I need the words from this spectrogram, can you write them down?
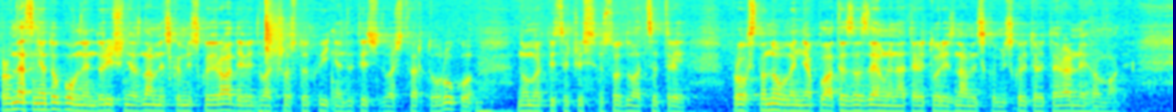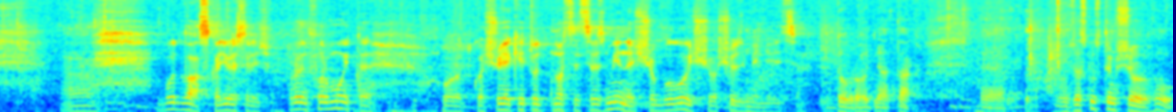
про внесення доповнень до рішення Знам'янської міської ради від 26 квітня 2024 року номер 1723 про встановлення плати за землю на території Знам'янської міської територіальної громади. Будь ласка, Юрій Сергійович, проінформуйте коротко, що які тут вносяться зміни, що було і що, що змінюється. Доброго дня. Так. Е, У зв'язку з тим, що ну,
